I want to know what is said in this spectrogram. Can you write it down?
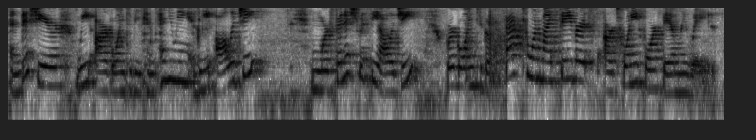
and this year we are going to be continuing The Ology when we're finished with The Ology, we're going to go back to one of my favorites, our 24 family ways.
